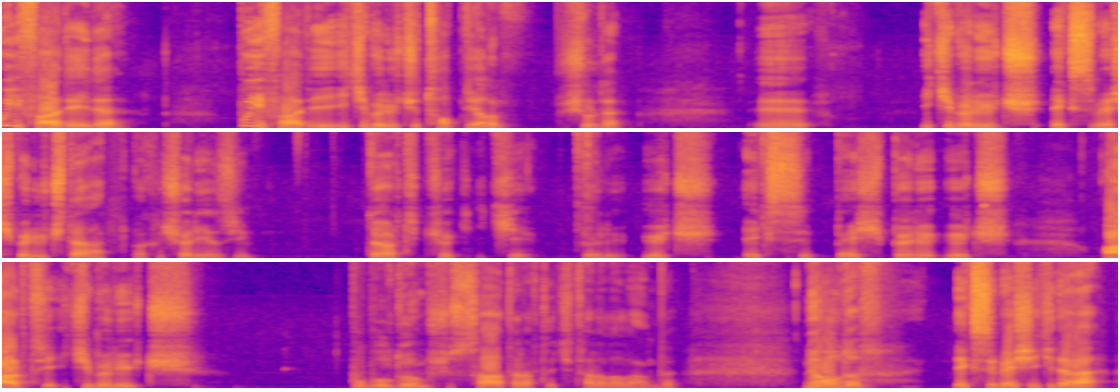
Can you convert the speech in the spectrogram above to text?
Bu ifadeyle bu ifadeyi 2 bölü 3'ü toplayalım. Şurada. Ee, 2 bölü 3 eksi 5 bölü 3 daha bakın şöyle yazayım. 4 kök 2 bölü 3 eksi 5 bölü 3 artı 2 bölü 3. Bu bulduğum şu sağ taraftaki taralı alandı. Ne oldu? Eksi 5 2 daha.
